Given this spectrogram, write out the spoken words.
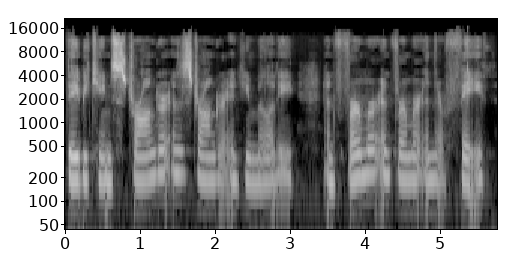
They became stronger and stronger in humility and firmer and firmer in their faith.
